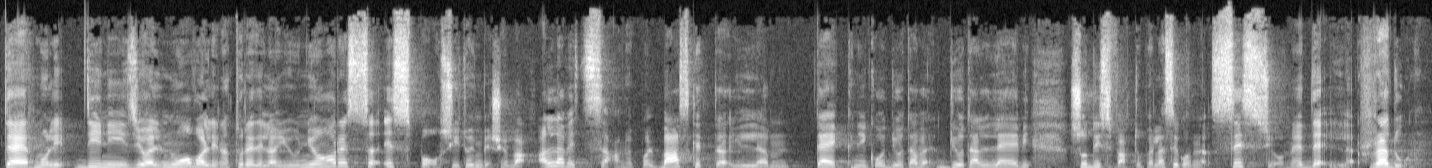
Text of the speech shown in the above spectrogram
Termoli, Dinisio è il nuovo allenatore della Juniores, Esposito invece va all'Avezzano e poi il basket, il tecnico Diotallevi, soddisfatto per la seconda sessione del raduno.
